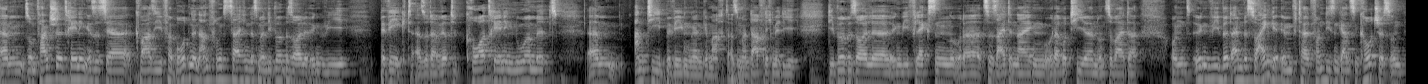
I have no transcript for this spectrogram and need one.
ähm, so im Functional Training ist es ja quasi verboten, in Anführungszeichen, dass man die Wirbelsäule irgendwie bewegt. Also da wird Core-Training nur mit ähm, Anti-Bewegungen gemacht. Also man darf nicht mehr die, die Wirbelsäule irgendwie flexen oder zur Seite neigen oder rotieren und so weiter. Und irgendwie wird einem das so eingeimpft halt von diesen ganzen Coaches. Und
